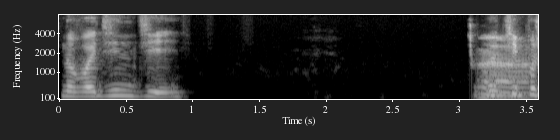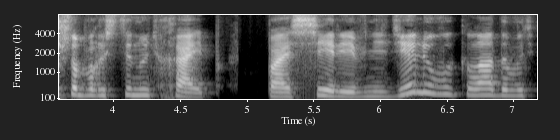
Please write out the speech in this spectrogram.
но в один день? Ну, а... Ну, типа, чтобы растянуть хайп по серии в неделю выкладывать,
